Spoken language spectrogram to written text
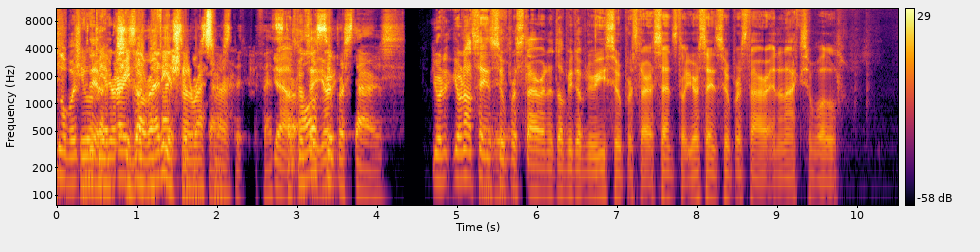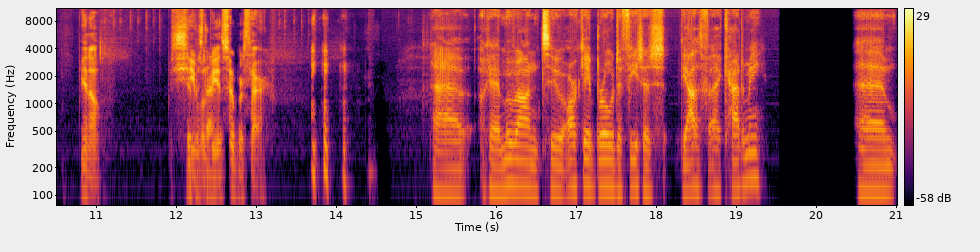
No, but She will yeah, be a She's already a superstar. wrestler. Yeah, They're all say, superstars. You're you're not saying superstar in a WWE superstar sense though. You're saying superstar in an actual, you know, she will be a superstar. Uh, okay, move on to RK Bro defeated the Alpha Academy. Um,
